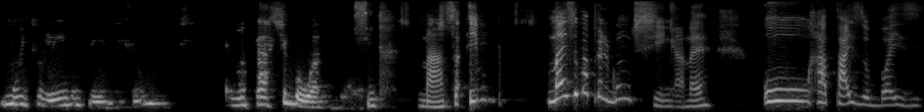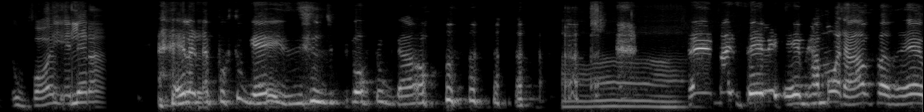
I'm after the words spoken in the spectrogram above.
Muito lindo mesmo. viu? É uma parte boa. Sim, massa. E mais uma perguntinha, né? O rapaz, o boy, o boy, ele era. Ele é português, de Portugal. Ah, Mas ele, ele já morava né,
